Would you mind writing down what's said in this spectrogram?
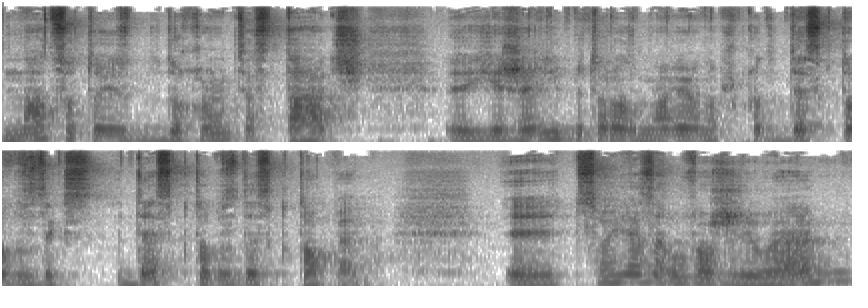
na co to jest do końca stać, yy, jeżeli by to rozmawiał na przykład desktop z, desktop z desktopem. Yy, co ja zauważyłem,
